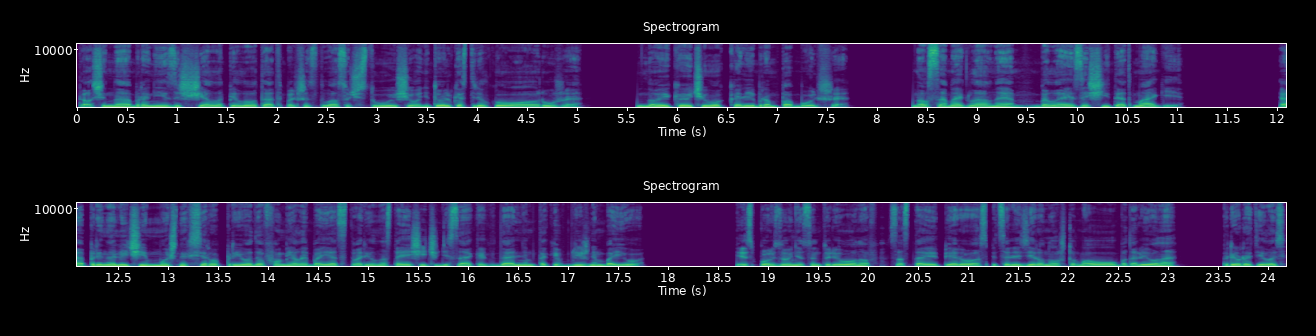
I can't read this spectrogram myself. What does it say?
Толщина брони защищала пилота от большинства существующего не только стрелкового оружия, но и кое-чего калибром побольше. Но самое главное была и защита от магии. А при наличии мощных сервоприводов умелый боец творил настоящие чудеса как в дальнем, так и в ближнем бою. Использование центурионов в составе первого специализированного штурмового батальона превратилось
